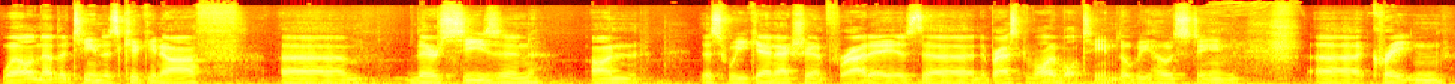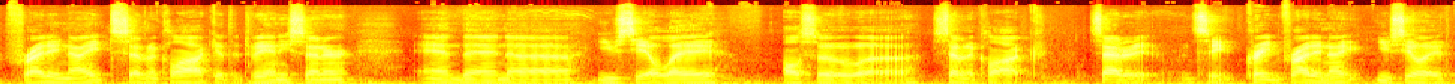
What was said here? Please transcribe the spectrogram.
well, another team that's kicking off um, their season on this weekend, actually on Friday, is the Nebraska volleyball team. They'll be hosting uh, Creighton Friday night, seven o'clock at the Devaney Center, and then uh, UCLA also uh, seven o'clock Saturday. Let's see, Creighton Friday night, UCLA Saturday,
